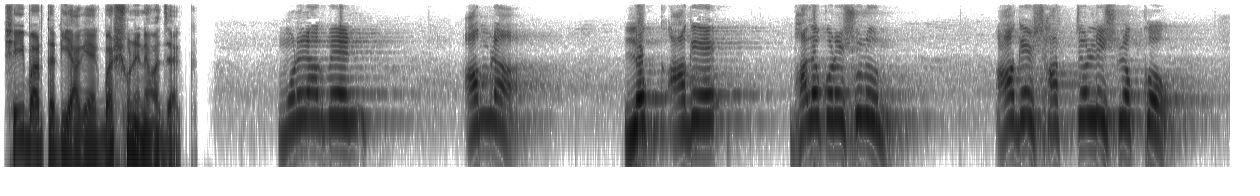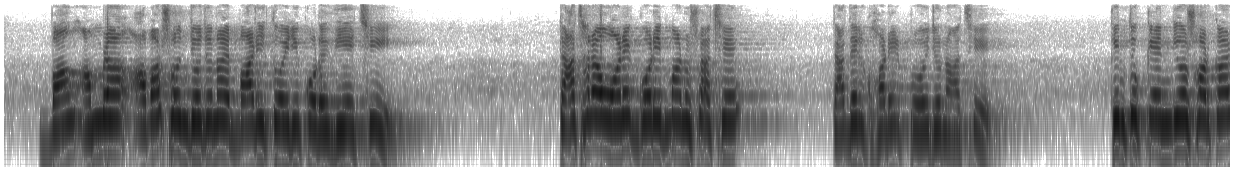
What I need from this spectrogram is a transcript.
সেই বার্তাটি আগে একবার শুনে নেওয়া যাক। মনে রাখবেন, আমরা লোক আগে ভালো করে শুনুন। আগে সাতচল্লিশ লক্ষ। বাং, আমরা আবাসন যোজনায় বাড়ি তৈরি করে দিয়েছি। তাছাড়াও অনেক গরিব মানুষ আছে, তাদের ঘরের প্রয়োজন আছে। কিন্তু কেন্দ্রীয় সরকার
